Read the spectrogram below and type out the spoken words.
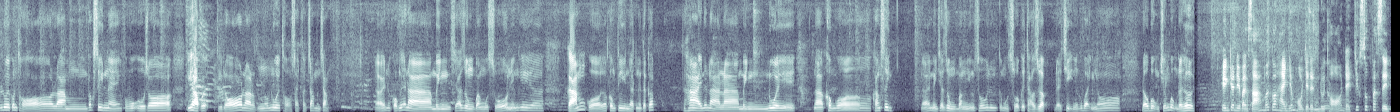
Nuôi con thỏ làm vaccine này phục vụ cho y học ấy, thì đó là nó nuôi thỏ sạch phần trăm phần trăm. Đấy, nó có nghĩa là mình sẽ dùng bằng một số những cái ờ, cám của công ty Nhật người ta cấp. Thứ hai nữa là là mình nuôi là không có kháng sinh. Đấy, mình sẽ dùng bằng những số những một số cái thảo dược để trị những cái bệnh nó đau bụng, trướng bụng, đầy hơi. Hiện trên địa bàn xã mới có hai nhóm hộ gia đình nuôi thỏ để chiết xuất vaccine.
